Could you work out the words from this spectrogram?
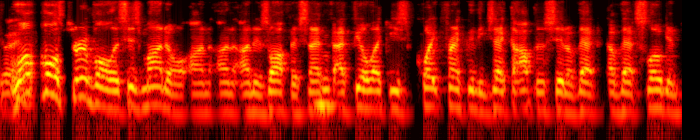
Right. Love all serve all is his motto on on on his office, and mm-hmm. I, I feel like he's quite frankly the exact opposite of that of that slogan.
